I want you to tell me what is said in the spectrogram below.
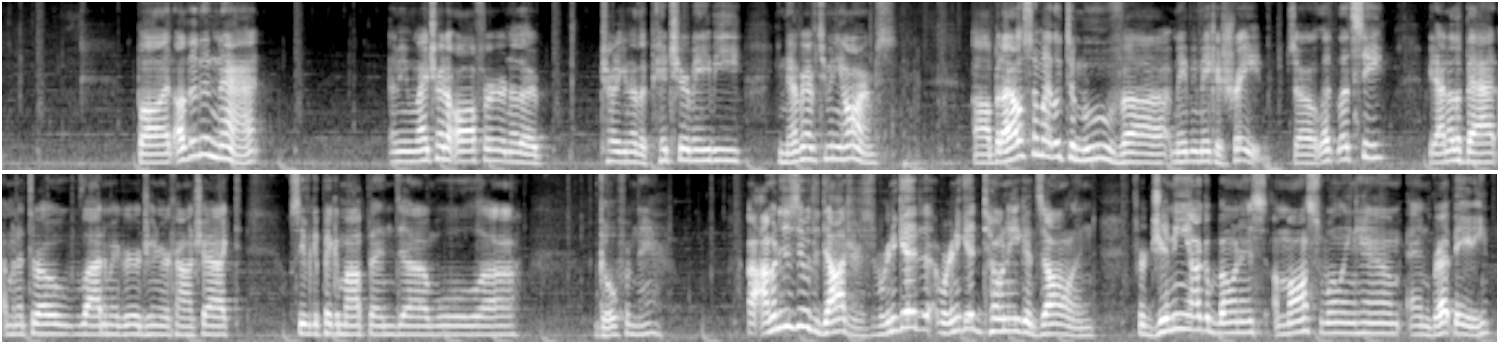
but other than that, I mean, we might try to offer another, try to get another pitcher. Maybe you never have too many arms, uh, but I also might look to move, uh, maybe make a trade. So let let's see. We got another bat. I'm going to throw Vladimir Guerrero Jr. a contract. We'll see if we can pick him up, and uh, we'll uh, go from there. Uh, I'm going to just do with the Dodgers. We're going to get we're going to get Tony Gonzalez for Jimmy Agabonis, Amos Willingham, and Brett Baty.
